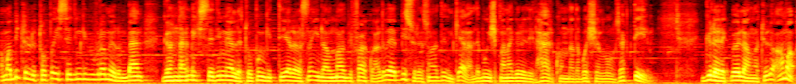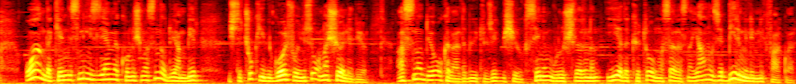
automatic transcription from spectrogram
Ama bir türlü topa istediğim gibi vuramıyordum. Ben göndermek istediğim yerle topun gittiği yer arasında inanılmaz bir fark vardı. Ve bir süre sonra dedim ki herhalde bu iş bana göre değil. Her konuda da başarılı olacak değilim. Gülerek böyle anlatıyordu ama o anda kendisini izleyen ve konuşmasını da duyan bir işte çok iyi bir golf oyuncusu ona şöyle diyor. Aslında diyor o kadar da büyütülecek bir şey yok. Senin vuruşlarının iyi ya da kötü olması arasında yalnızca bir milimlik fark var.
